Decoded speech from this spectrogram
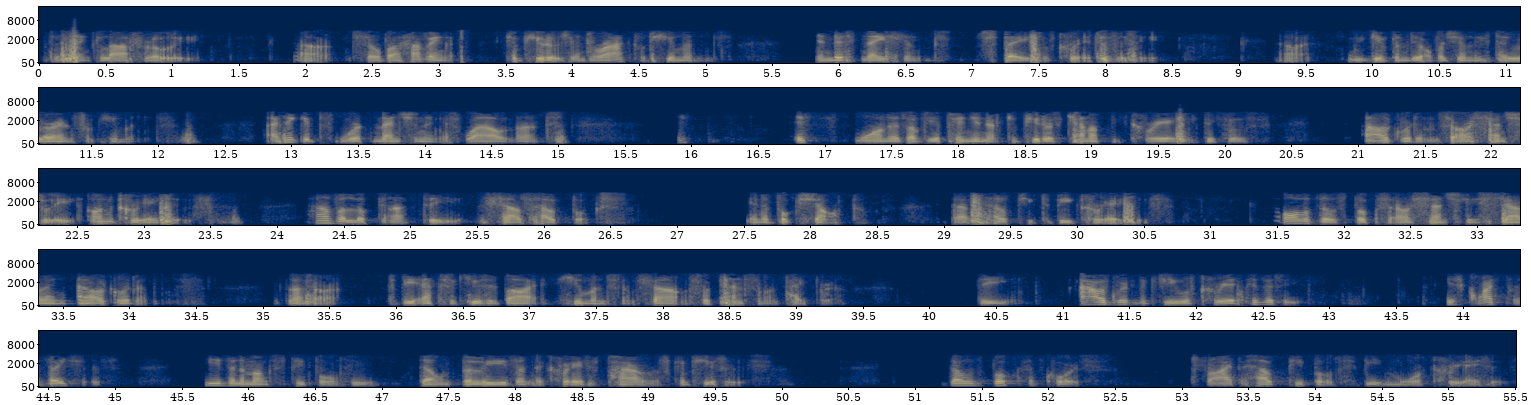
to think laterally. Uh, so by having computers interact with humans in this nascent state of creativity, uh, we give them the opportunity to learn from humans. I think it's worth mentioning as well that if, if one is of the opinion that computers cannot be creative because algorithms are essentially uncreative, have a look at the self-help books in a bookshop that help you to be creative. All of those books are essentially selling algorithms that are to be executed by humans themselves with pencil and paper. The algorithmic view of creativity is quite pervasive, even amongst people who don't believe in the creative power of computers. Those books, of course, try to help people to be more creative.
